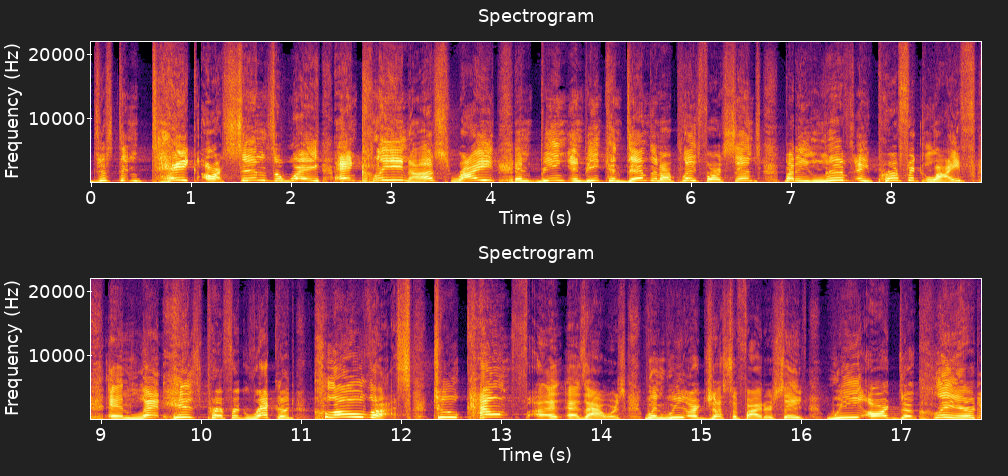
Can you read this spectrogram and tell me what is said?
just didn't take our sins away and clean us, right? And being, and being condemned in our place for our sins, but He lived a perfect life and let His perfect record clothe us to count uh, as ours. When we are justified or saved, we are declared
